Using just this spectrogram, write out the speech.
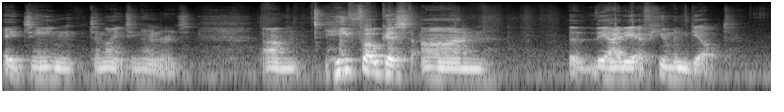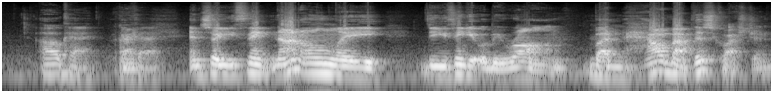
18 to 1900s. Um, he focused on the idea of human guilt. Okay. Okay. Okay. And so you think not only do you think it would be wrong, but Mhm. how about this question?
